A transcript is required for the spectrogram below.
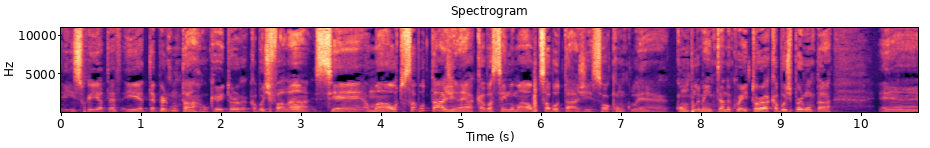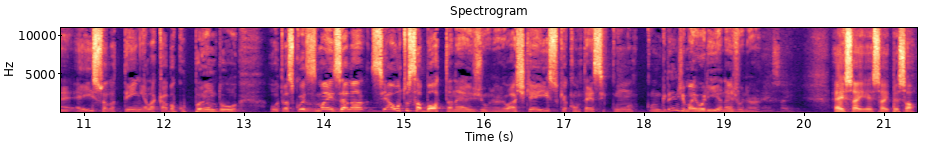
É isso que eu ia até, ia até perguntar, o que o Heitor acabou de falar, se é uma autossabotagem, né? Acaba sendo uma autossabotagem, só é, complementando o que o Heitor acabou de perguntar. É, é, isso, ela tem, ela acaba culpando outras coisas, mas ela se auto-sabota, né, Júnior? Eu acho que é isso que acontece com, com grande maioria, né, Júnior? É isso aí. É isso aí, é isso aí, pessoal.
